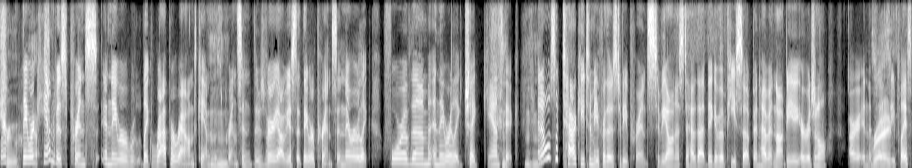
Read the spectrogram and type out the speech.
Well, true. They were atmosphere. canvas prints and they were like wraparound canvas Mhm. prints. And it was very obvious that they were prints. And there were like four of them and they were like gigantic. Mhm. And it almost looked tacky to me for those to be prints, to be honest, to have that big of a piece up and have it not be original art in this Right. fancy place.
